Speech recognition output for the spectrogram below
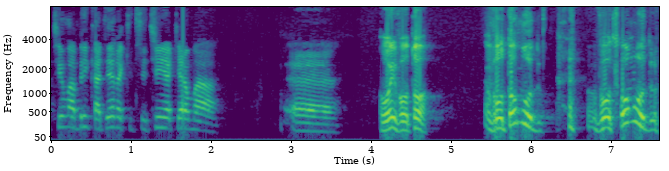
tinha uma brincadeira que se tinha que era uma. É... Oi, voltou? Voltou mudo. voltou mudo.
